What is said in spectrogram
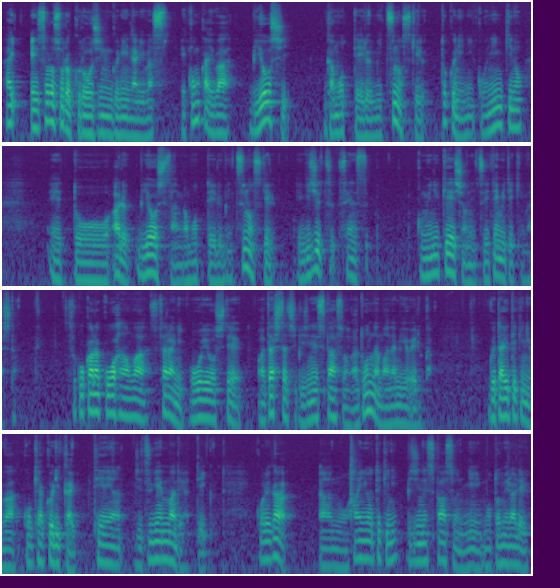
はい、えそろそろクロージングになります、え今回は美容師が持っている3つのスキル。特にこう人気の、えっと、ある美容師さんが持っている3つのスキル。技術センスコミュニケーションについて見てきました。そこから後半はさらに応用して私たちビジネスパーソンがどんな学びを得るか。具体的には顧客理解提案実現までやっていく。これがあの汎用的にビジネスパーソンに求められる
